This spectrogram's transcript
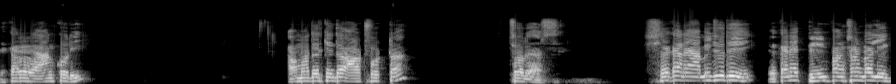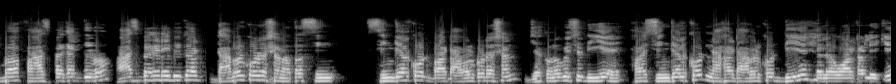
এখানে রান করি, আমাদের কিন্তু আউটপুটটা চলে আসছে। সেখানে আমি যদি এখানে প্রিন্ট ফাংশনটা লিখব ফার্স্ট ব্র্যাকেট দিব। ফার্স্ট ব্র্যাকেটের ভিতর ডাবল কোটেশন অর্থাৎ সিঙ্গেল কোড বা ডাবল কোটেশন যে কোনো কিছু দিয়ে হয় সিঙ্গেল কোড না হয় ডাবল কোড দিয়ে হ্যালো ওয়ার্ল্ডটা লিখে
